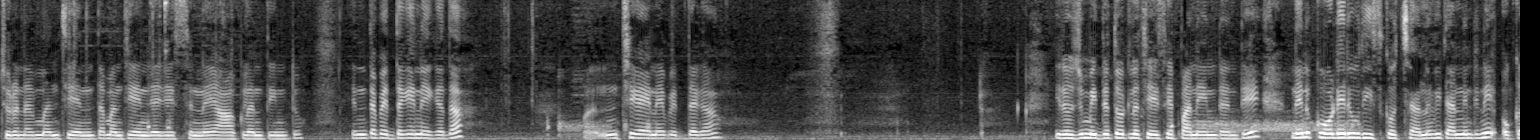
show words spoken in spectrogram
చూడండి అవి మంచి ఎంత మంచి ఎంజాయ్ చేస్తున్నాయి ఆకులను తింటూ. ఎంత పెద్దగా అయినాయి కదా? మంచిగా అయినాయి పెద్దగా. ఈరోజు మిద్దె తోటలో చేసే పని ఏంటంటే నేను కోడెరువు తీసుకొచ్చాను. వీటన్నింటిని ఒక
